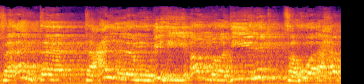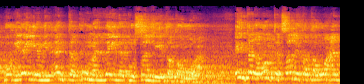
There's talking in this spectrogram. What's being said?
فأنت تعلم به أمر دينك فهو أحب إلي من أن تقوم الليل تصلي تطوعا. أنت لو قمت تصلي تطوعا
